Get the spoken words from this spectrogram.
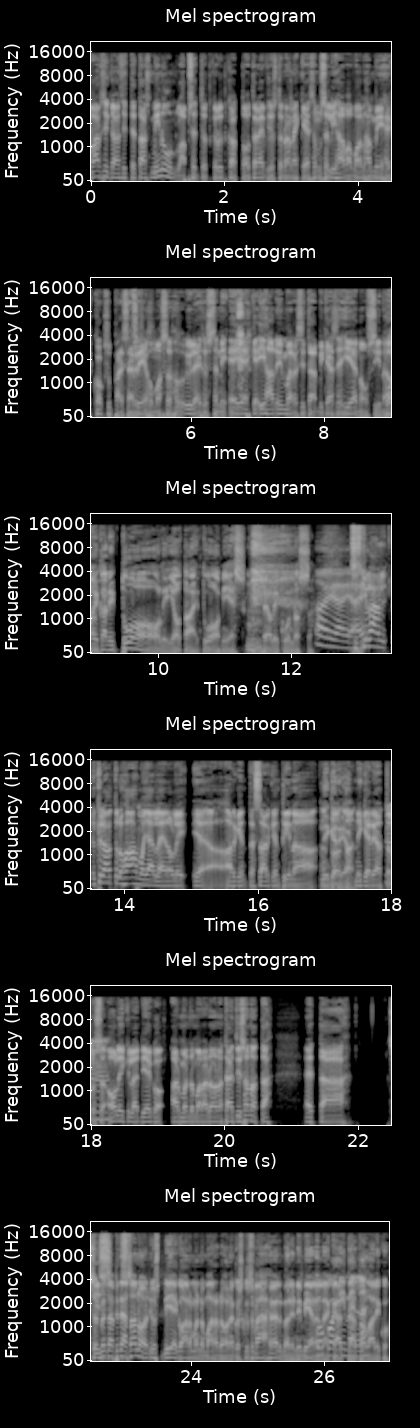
varsinkaan sitten taas minun lapset, jotka nyt katsoo televisiosta, ne näkee semmoisen lihavan vanhan miehen koksupäissä riehumassa yleisössä, niin ei ehkä ihan ymmärrä sitä, mikä se hienous siinä on. Poikani tuo oli jotain, tuo mies. Mm. Se oli kunnossa. Ai, ai, ai. Siis kyllähän, kyllä ottelun hahmo jälleen oli ja Argent, tässä Argentiina Nigeria. Tuota, Nigeria-ottelussa Mm. oli kyllä Diego Armando Maradona. Täytyy sanoa, että, että Se siis, mitä pitää sanoa just Diego Armando Maradona, koska se vähän hölmöli, niin mielellään Koko käyttää nimellä. tuolla niinku,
